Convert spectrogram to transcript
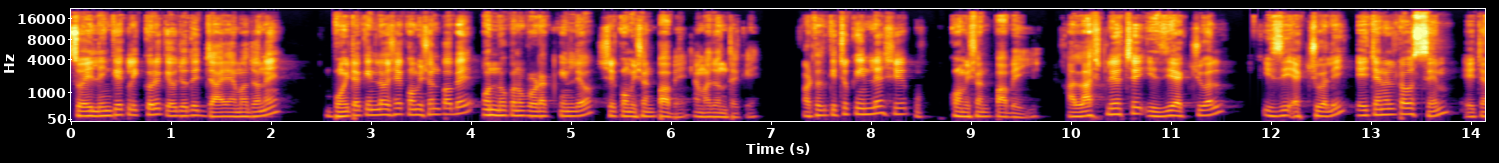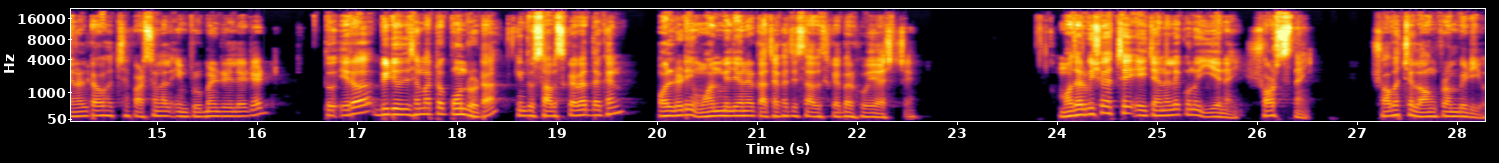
সো এই লিঙ্কে ক্লিক করে কেউ যদি যায় অ্যামাজনে বইটা কিনলেও সে কমিশন পাবে, অন্য কোনো প্রোডাক্ট কিনলেও সে কমিশন পাবে অ্যামাজন থেকে। অর্থাৎ কিছু কিনলে সে কমিশন পাবেই। আর লাস্টলি হচ্ছে ইজি অ্যাকচুয়াল ইজি অ্যাকচুয়ালি এই চ্যানেলটাও সেম এই চ্যানেলটাও হচ্ছে পার্সোনাল ইমপ্রুভমেন্ট রিলেটেড তো এরা ভিডিও দিছে মাত্র পনেরোটা, কিন্তু সাবস্ক্রাইবার দেখেন অলরেডি ওয়ান মিলিয়নের কাছাকাছি সাবস্ক্রাইবার হয়ে আসছে। মজার বিষয় হচ্ছে এই চ্যানেলে কোনো ইয়ে নাই শর্টস নাই, সব হচ্ছে লং ফর্ম ভিডিও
